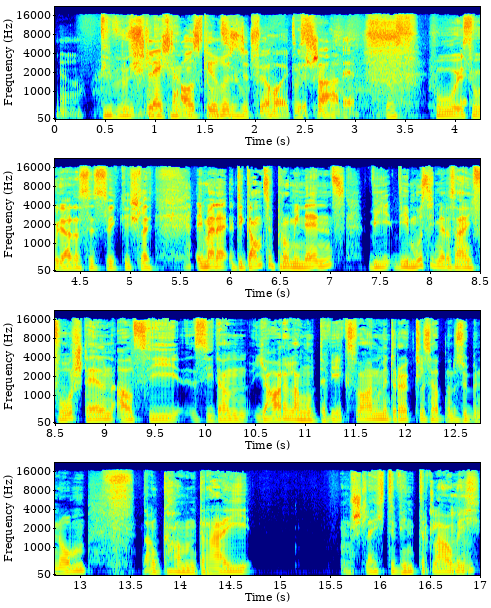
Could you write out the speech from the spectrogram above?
Ja. Die Bin schlecht ausgerüstet für heute. Das, Schade. Das, hu ist hu, ja, das ist wirklich schlecht. Ich meine, die ganze Prominenz, wie, wie muss ich mir das eigentlich vorstellen, als Sie, Sie dann jahrelang unterwegs waren mit Röckl, Sie hatten das übernommen, dann kamen drei schlechte Winter, glaube mhm. ich.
